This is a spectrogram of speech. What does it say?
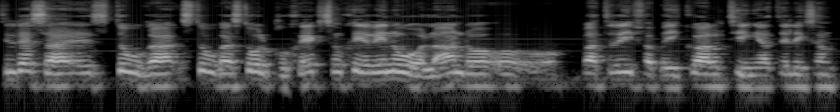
till dessa eh, stora, stora stålprojekt som sker i Norrland och, och, och batterifabrik och allting. Att det, liksom,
